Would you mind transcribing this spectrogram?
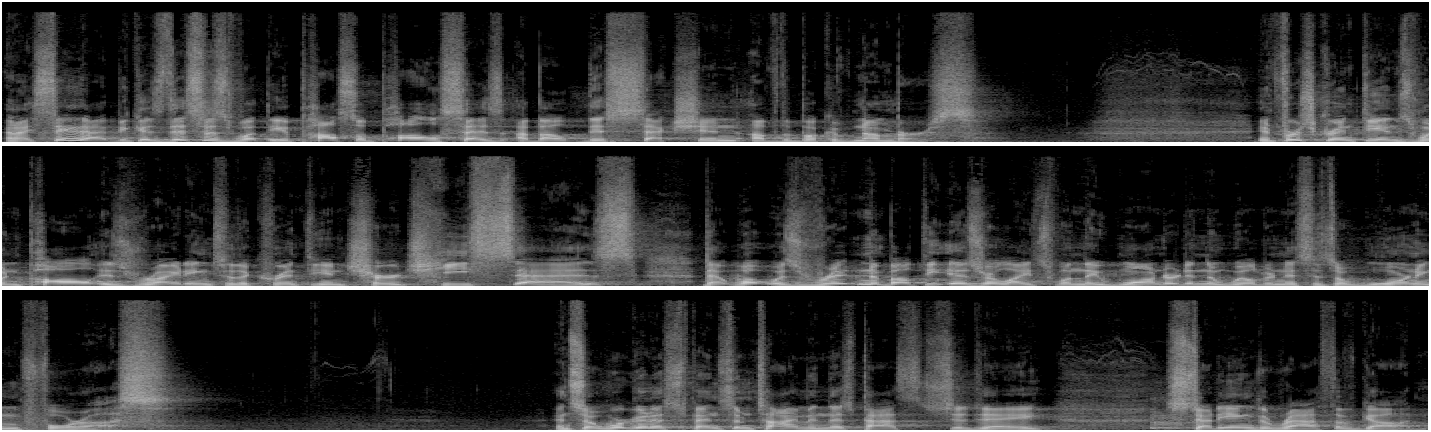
And I say that because this is what the Apostle Paul says about this section of the book of Numbers. In 1 Corinthians, when Paul is writing to the Corinthian church, he says that what was written about the Israelites when they wandered in the wilderness is a warning for us. And so we're going to spend some time in this passage today studying the wrath of God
